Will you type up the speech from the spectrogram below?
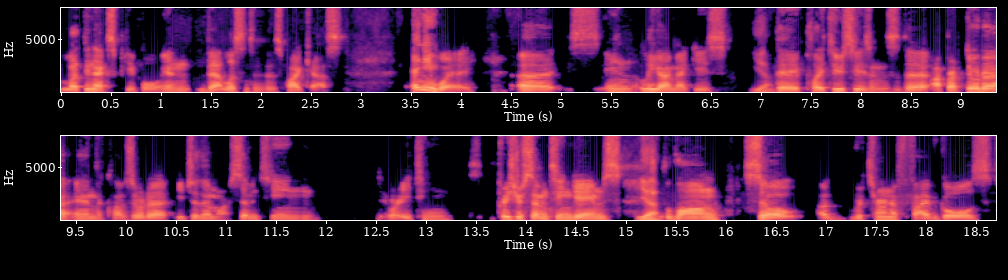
Latinx people in that listen to this podcast. Anyway, uh, in Liga MX, Yeah. they play two seasons, the Apertura and the Clausura. Each of them are 17 or 18, pretty sure 17 games Yeah. long. So a return of five goals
